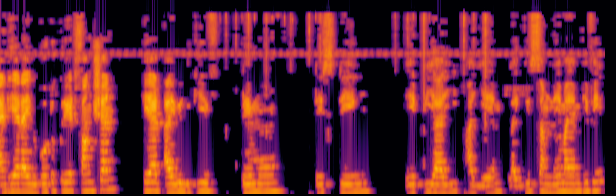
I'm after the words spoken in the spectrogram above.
And here I will go to create function. Here I will give demo testing API IAM like this some name I am giving.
